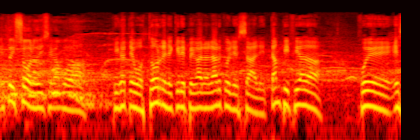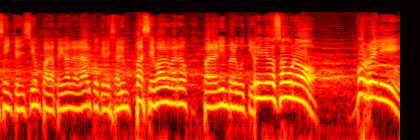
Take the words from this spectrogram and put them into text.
Estoy solo, dice Gamboa. fíjate vos, Torres le quiere pegar al arco y le sale. Tan pifiada fue esa intención para pegarle al arco que le salió un pase bárbaro para Limber Gutiérrez. Bolivia 2 a 1. Borrelli.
